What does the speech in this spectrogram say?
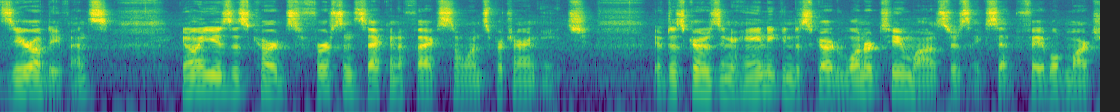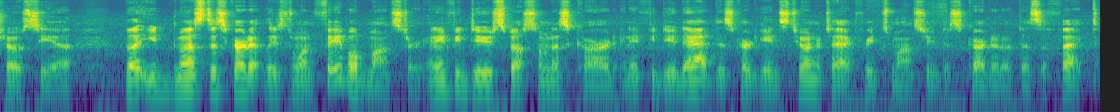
0 defense. You can only use this card's first and second effects once per turn each. If this card is in your hand, you can discard one or two monsters except Fabled Marchosia, but you must discard at least one Fabled monster. And if you do, spell summon this card, and if you do that, this card gains 200 attack for each monster you discarded with this effect.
